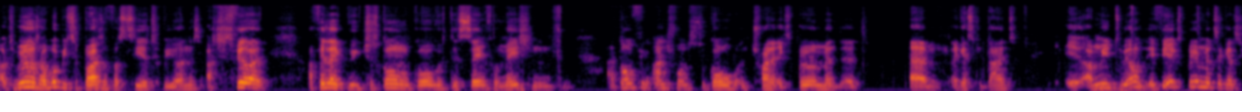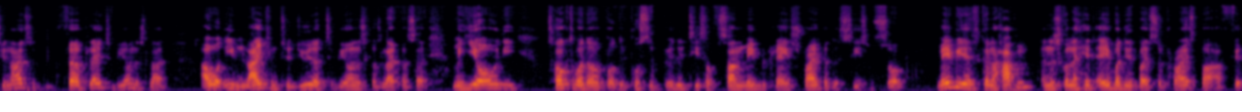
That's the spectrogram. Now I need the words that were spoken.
uh, to be honest, I would be surprised if I see it. To be honest, I just feel like I feel like we just go and go with the same formation. I don't think Ange wants to go and try to experiment it um, against United. I mean, to be honest, if he experiments against United, fair play. To be honest, like I would even like him to do that. To be honest, because like I said, I mean, he already talked about about the possibilities of Son maybe playing striker this season. So maybe it's gonna happen and it's gonna hit everybody by surprise. But I feel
